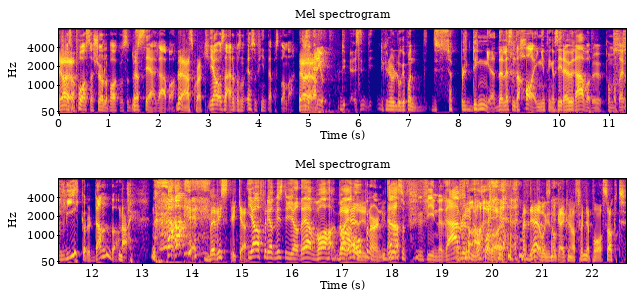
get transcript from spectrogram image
Ja, ja. Altså på seg sjøl og bakover, så du Ja. ser ræva. Det er asscrack. Ja, og så er det bare sånn Ja, så fint det er på stranda. Ja, så er det jo Du, altså, du kunne jo ligget på en søppeldynge. Det liksom Det har ingenting å si. Det er jo ræva du på en måte Liker du den, da? Nei. Bevisst ikke. Ja, fordi at hvis du gjør det, hva, hva er er- openeren? du- Ja, så fin ræv du har. Men det er faktisk noe jeg kunne ha funnet på og sagt.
